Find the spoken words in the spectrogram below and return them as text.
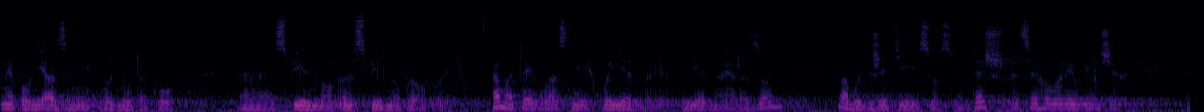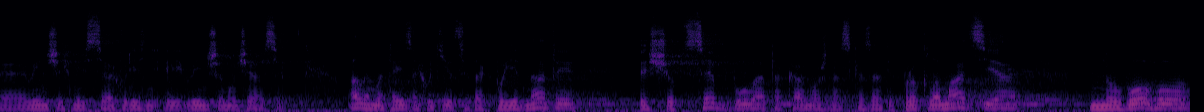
не пов'язані в одну таку е, спільну, е, спільну проповідь. А Матей, власне, їх поєднує, поєднує разом. Мабуть, в житті Ісус Він теж це говорив в інших, е, в інших місцях, в, різні, в іншому часі. Але Матей захотів це так поєднати, щоб це була така, можна сказати, прокламація нового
